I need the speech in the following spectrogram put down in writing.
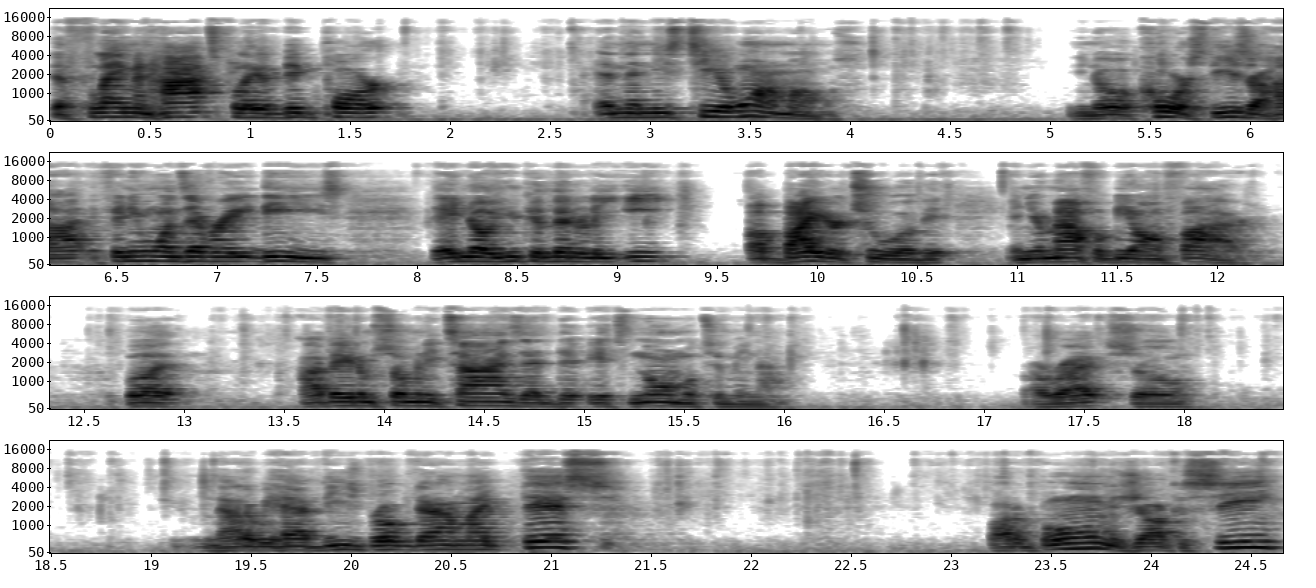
the Flaming Hots play a big part. And then these Tijuana Mamas. You know, of course, these are hot. If anyone's ever ate these, they know you can literally eat a bite or two of it and your mouth will be on fire. But I've ate them so many times that it's normal to me now. All right, so now that we have these broke down like this, Bada boom, as y'all can see,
